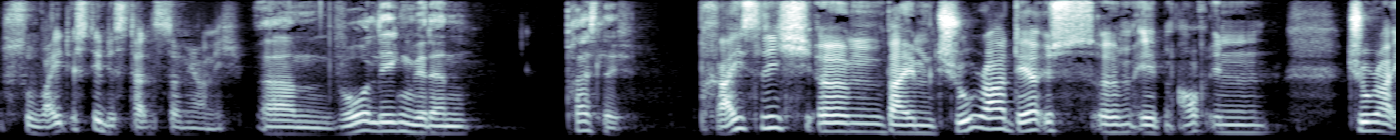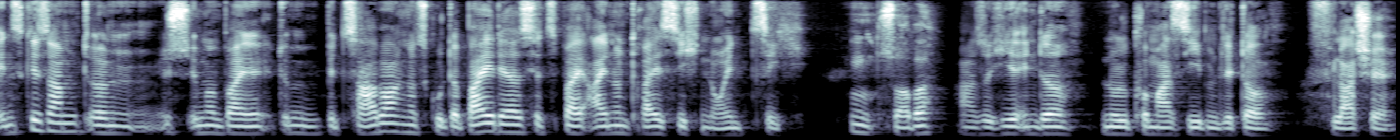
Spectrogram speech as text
so weit ist die Distanz dann ja nicht. Ähm, wo liegen wir denn preislich? Preislich ähm, beim Jura, der ist ähm, eben auch in Jura insgesamt ähm, ist immer bei dem Bezahlbaren ganz gut dabei. Der ist jetzt bei 31,90. Hm, sauber. Also hier in der 0,7 Liter Flasche.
